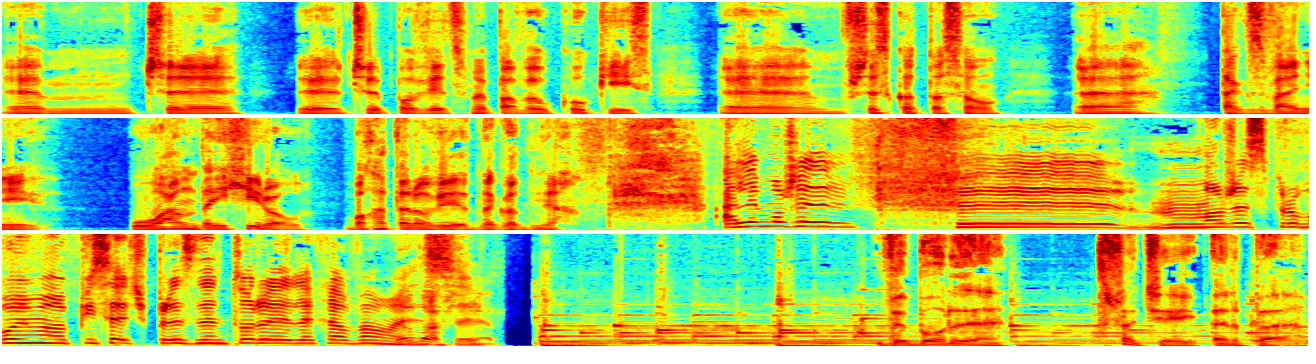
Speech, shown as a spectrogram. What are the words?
ym, czy, y, czy powiedzmy Paweł Kukis. E, wszystko to są e, tak zwani one day hero, bohaterowie jednego dnia. Ale może, w, może spróbujmy opisać prezydenturę Lecha No Wałęsy. Wybory trzeciej RP.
